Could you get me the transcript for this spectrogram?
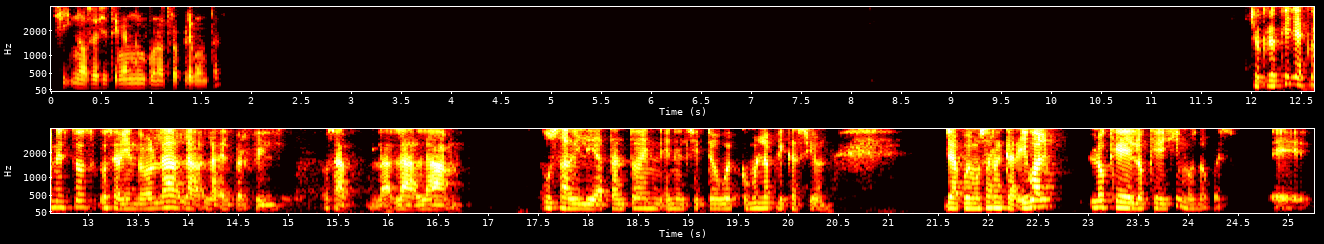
Sí, no sé si tengan ninguna otra pregunta. Yo creo que ya con estos, o sea, viendo el perfil, o sea, la, usabilidad tanto en, el sitio web como en la aplicación, ya podemos arrancar. Igual lo que, lo que dijimos, ¿no? Pues eh,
